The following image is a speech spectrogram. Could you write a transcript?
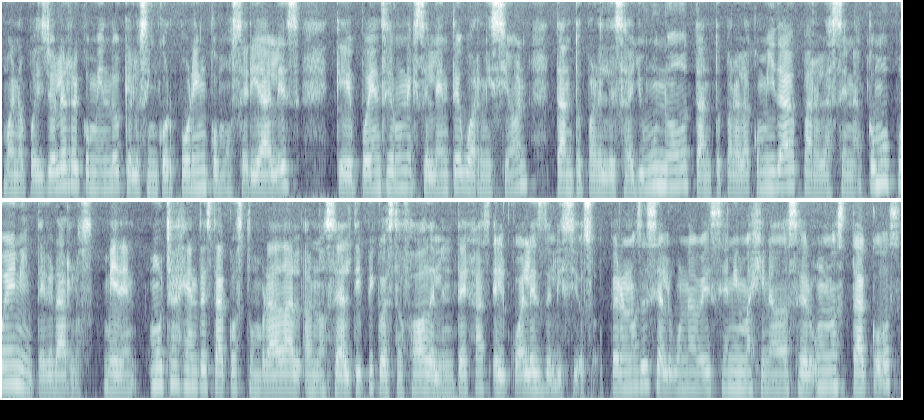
Bueno, pues yo les recomiendo que los incorporen como cereales, que pueden ser una excelente guarnición, tanto para el desayuno, tanto para la comida, para la cena. ¿Cómo pueden integrarlos? Miren, mucha gente está acostumbrada, a, no sé, al típico estofado de lentejas, el cual es delicioso, pero no sé si alguna vez se han imaginado hacer unos tacos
